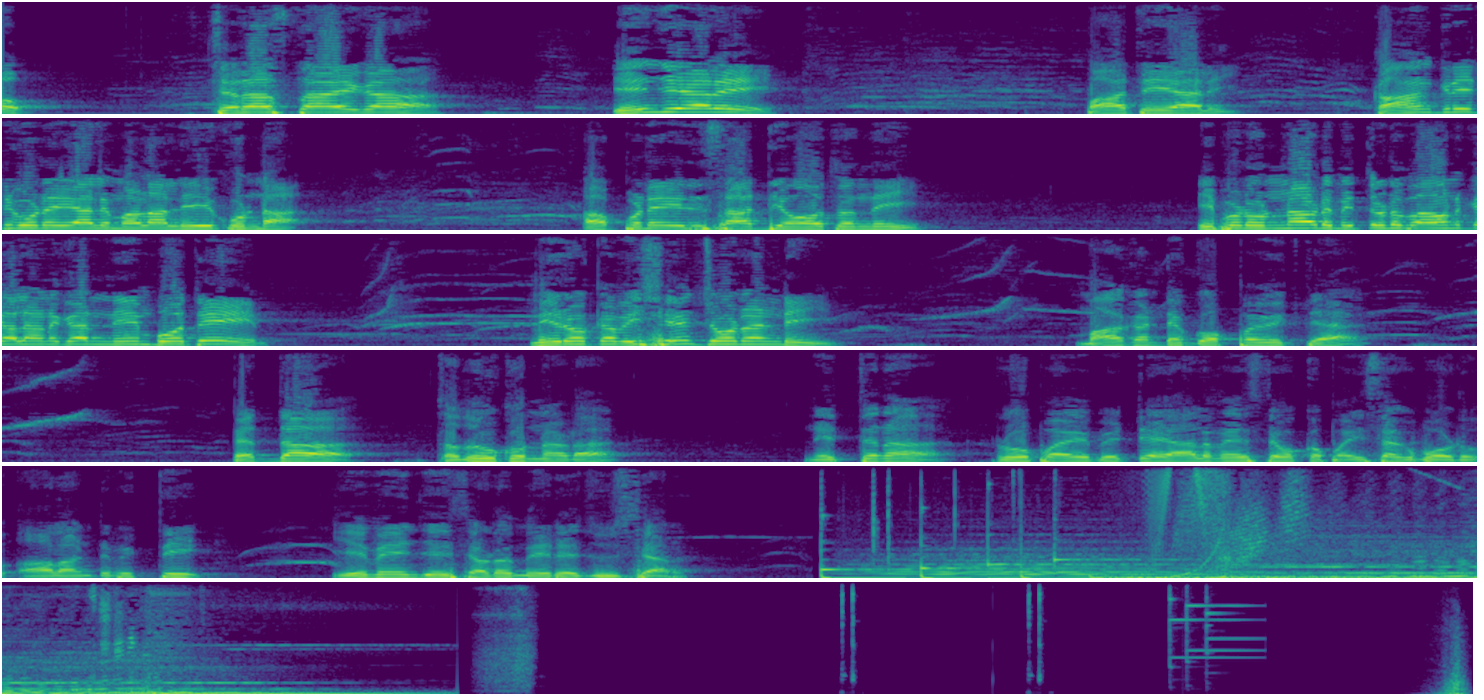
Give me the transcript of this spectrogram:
చిరస్థాయిగా ఏం చేయాలి? పాతేయాలి. కాంక్రీట్ కూడా వేయాలి మళ్ళా లేకుండా. అప్పుడే ఇది సాధ్యం అవుతుంది ఇప్పుడు ఉన్నాడు మిత్రుడు పవన్ కళ్యాణ్ గారు నేను పోతే మీరు ఒక విషయం చూడండి. మాకంటే గొప్ప వ్యక్తి పెద్ద చదువుకున్నాడా నెత్తిన రూపాయి పెట్టి ఆలం వేస్తే ఒక్క పైసాకు పోడు. అలాంటి వ్యక్తి ఏమేం చేశాడో మీరే చూశారు.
